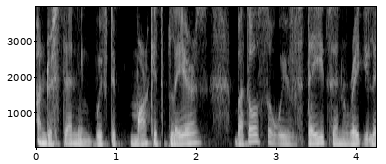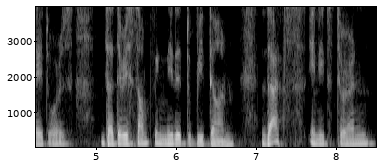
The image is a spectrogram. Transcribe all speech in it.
understanding with the market players, but also with states and regulators that there is something needed to be done. That's in its turn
